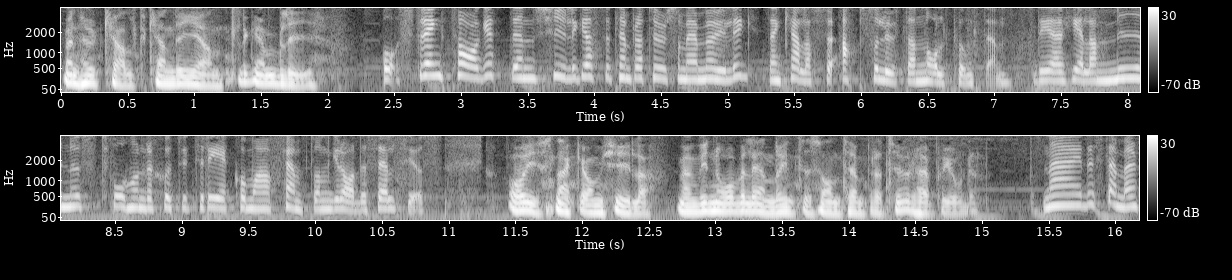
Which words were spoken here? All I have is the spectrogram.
Men hur kallt kan det egentligen bli? Och strängt taget den kyligaste temperatur som är möjlig, den kallas för absoluta nollpunkten. Det är hela minus 273,15 grader Celsius. Oj, snacka om kyla. Men vi når väl ändå inte sån temperatur här på jorden? Nej, det stämmer.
